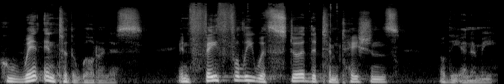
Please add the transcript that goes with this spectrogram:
who went into the wilderness and faithfully withstood the temptations of the enemy.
